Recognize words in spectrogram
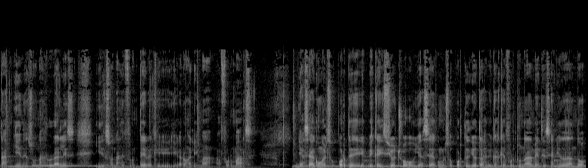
también en zonas rurales y de zonas de frontera que llegaron a Lima a formarse, ya sea con el soporte de beca 18 o ya sea con el soporte de otras becas que afortunadamente se han ido dando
